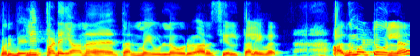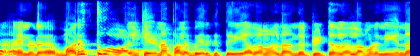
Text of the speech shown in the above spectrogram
ஒரு வெளிப்படையான தன்மை உள்ள ஒரு அரசியல் தலைவர். அது மட்டும் இல்ல என்னோட மருத்துவ வாழ்க்கைன்னா பல பேருக்கு தெரியாதனால தான் இந்த ட்விட்டர்ல எல்லாம் கூட நீ என்ன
